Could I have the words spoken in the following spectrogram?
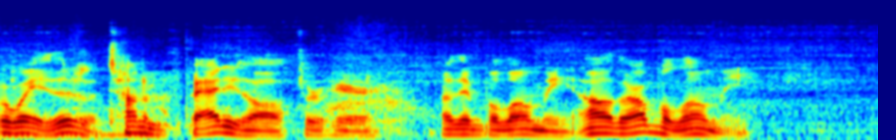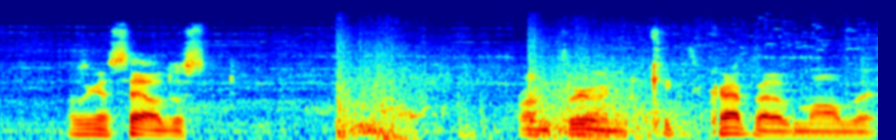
Oh wait, there's a ton of baddies all through here. Are they below me? Oh, they're all below me. I was gonna say I'll just run through and kick the crap out of them all, but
